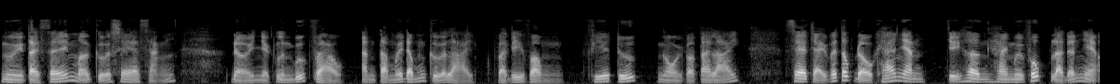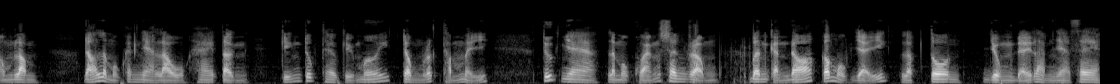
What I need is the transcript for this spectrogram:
Người tài xế mở cửa xe sẵn, đợi Nhật Linh bước vào, anh ta mới đóng cửa lại và đi vòng phía trước, ngồi vào tay lái. Xe chạy với tốc độ khá nhanh, chỉ hơn 20 phút là đến nhà ông Lâm. Đó là một căn nhà lầu hai tầng, kiến trúc theo kiểu mới, trông rất thẩm mỹ. Trước nhà là một khoảng sân rộng, bên cạnh đó có một dãy lập tôn dùng để làm nhà xe.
